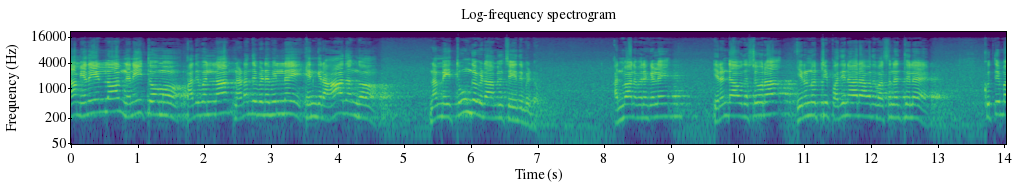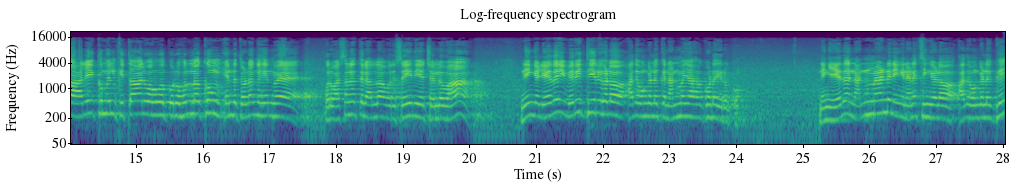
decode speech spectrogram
நாம் எதையெல்லாம் நினைத்தோமோ அதுவெல்லாம் நடந்துவிடவில்லை என்கிற ஆதங்கம் நம்மை தூங்க விடாமல் செய்துவிடும். அன்பானவர்களே இரண்டாவது சூரா இருநூற்றி பதினாறாவது வசனத்தில் குத்திபா அலைக்குமில் கித்தால் ஒவ்வொரு குருஹுல்லக்கும் என்று தொடங்குகின்ற ஒரு வசனத்தில் அல்லாஹ் ஒரு செய்தியை சொல்லுவான் நீங்கள் எதை வெறித்தீர்களோ அது உங்களுக்கு நன்மையாக கூட இருக்கும். நீங்கள் எதை நன்மைன்னு நீங்கள் நினச்சிங்களோ அது உங்களுக்கு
